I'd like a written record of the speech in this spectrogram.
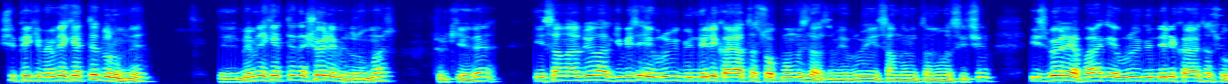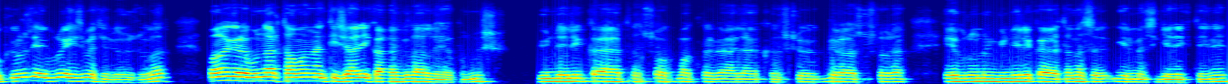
Şimdi peki memlekette durum ne? Memlekette de şöyle bir durum var Türkiye'de. İnsanlar diyorlar ki biz Ebru'yu gündelik hayata sokmamız lazım. Ebru'yu insanların tanıması için. Biz böyle yaparak Ebru'yu gündelik hayata sokuyoruz. Ebru'ya hizmet ediyoruz diyorlar. Bana göre bunlar tamamen ticari kaygılarla yapılmış. Gündelik hayata sokmakla bir alakası yok. Biraz sonra Ebru'nun gündelik hayata nasıl girmesi gerektiğini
